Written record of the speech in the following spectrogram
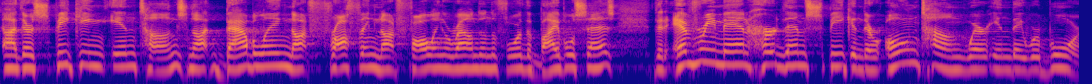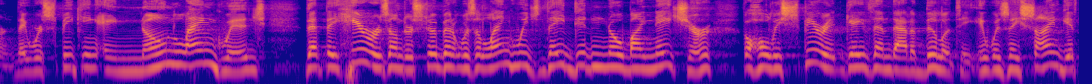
Uh, they're speaking in tongues, not babbling, not frothing, not falling around on the floor. The Bible says that every man heard them speak in their own tongue wherein they were born. They were speaking a known language that the hearers understood, but it was a language they didn't know by nature. The Holy Spirit gave them that ability. It was a sign gift,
